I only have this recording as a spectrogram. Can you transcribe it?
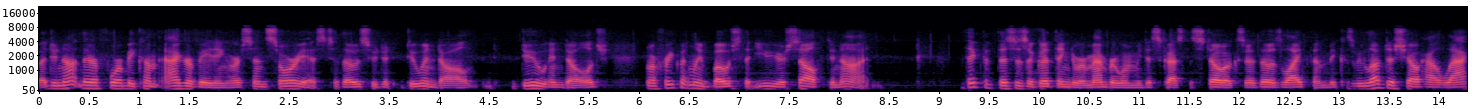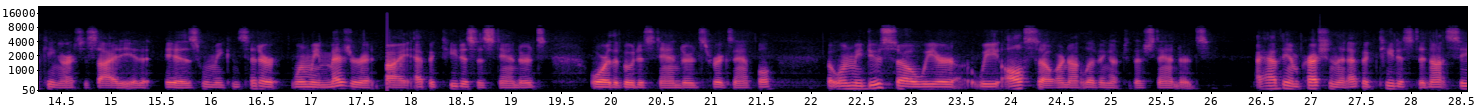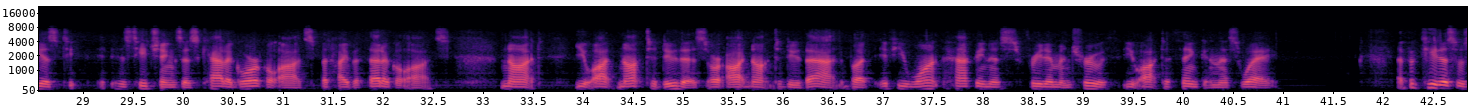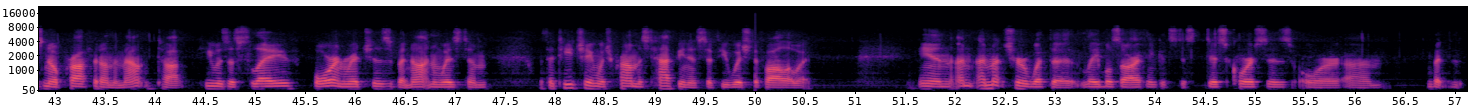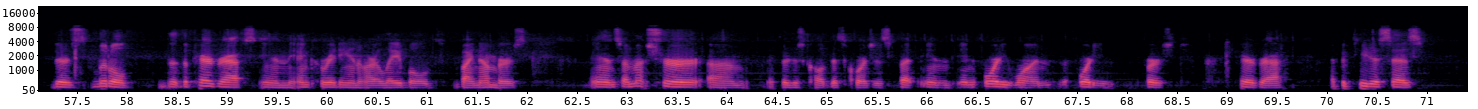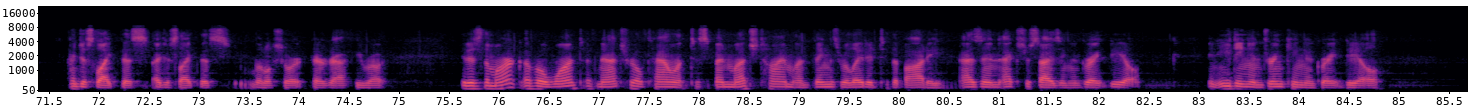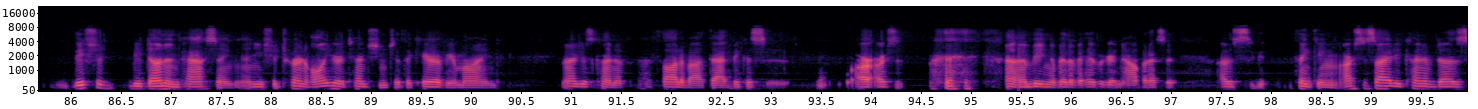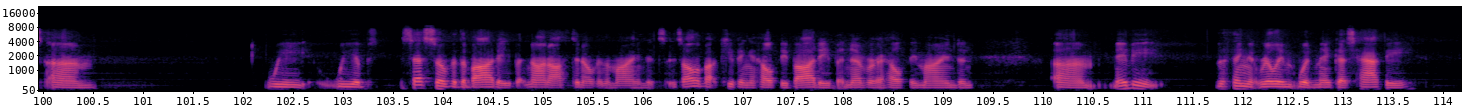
but do not therefore become aggravating or censorious to those who do indulge, do indulge, nor frequently boast that you yourself do not. I think that this is a good thing to remember when we discuss the Stoics or those like them, because we love to show how lacking our society is when we consider when we measure it by Epictetus's standards or the Buddhist standards, for example. But when we do so, we are we also are not living up to their standards. I have the impression that Epictetus did not see his, te- his teachings as categorical oughts, but hypothetical oughts. Not, you ought not to do this or ought not to do that, but if you want happiness, freedom, and truth, you ought to think in this way. Epictetus was no prophet on the mountaintop. He was a slave, poor in riches, but not in wisdom, with a teaching which promised happiness if you wished to follow it and I'm I'm not sure what the labels are. I think it's just discourses or um, but there's little the, the paragraphs in the Enchiridion are labeled by numbers, and so I'm not sure um, if they're just called discourses. But in in 41, the 41st paragraph, Epictetus says, "I just like this. I just like this little short paragraph he wrote." It is the mark of a want of natural talent to spend much time on things related to the body, as in exercising a great deal, in eating and drinking a great deal. These should be done in passing, and you should turn all your attention to the care of your mind. And I just kind of thought about that because our, our I'm being a bit of a hypocrite now, but I said I was thinking our society kind of does um, we we obsess over the body, but not often over the mind. It's it's all about keeping a healthy body, but never a healthy mind. And um, maybe the thing that really would make us happy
